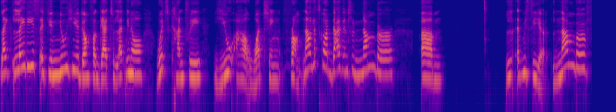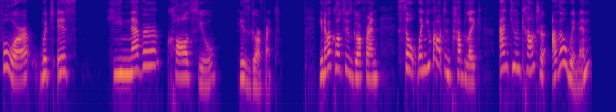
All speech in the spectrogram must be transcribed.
Like ladies, if you're new here, don't forget to let me know which country you are watching from. Now let's go dive into number um let me see here. Number 4, which is he never calls you his girlfriend. He never calls you his girlfriend. So when you go out in public and you encounter other women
